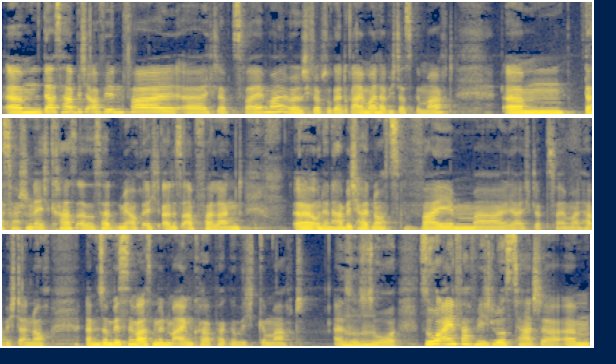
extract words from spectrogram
Ähm, das habe ich auf jeden Fall, äh, ich glaube, zweimal oder ich glaube sogar dreimal habe ich das gemacht. Ähm, das war schon echt krass. Also es hat mir auch echt alles abverlangt. Äh, und dann habe ich halt noch zweimal, ja, ich glaube zweimal habe ich dann noch ähm, so ein bisschen was mit meinem Körpergewicht gemacht. Also mhm. so, so einfach, wie ich Lust hatte. Ähm,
